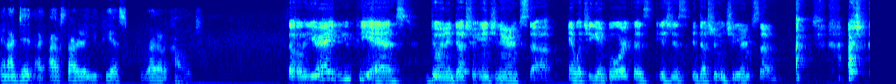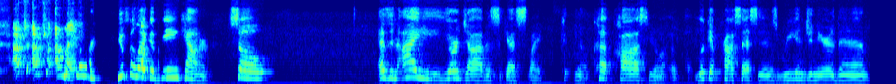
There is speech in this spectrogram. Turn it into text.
and I did, I, I started at UPS right out of college. So you're at UPS doing industrial engineering stuff and what you get bored because it's just industrial engineering stuff. I'm, I'm, I'm, I'm like, you feel like, you feel like a bean counter. So as an IE, your job is, I guess, like you know, cut costs, you know, uh, look at processes, re-engineer them,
